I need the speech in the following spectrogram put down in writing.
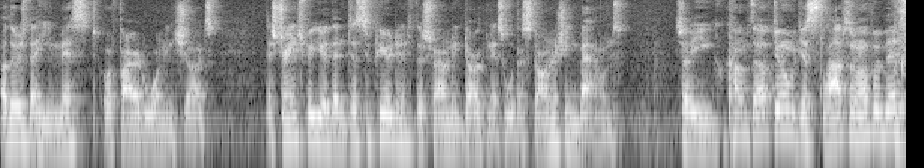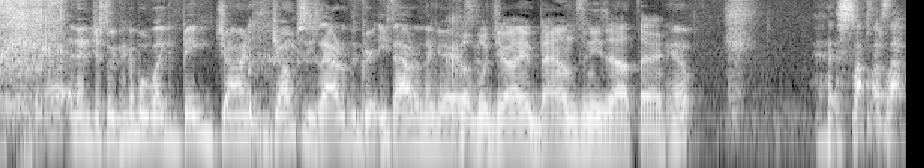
others that he missed or fired warning shots. The strange figure then disappeared into the surrounding darkness with astonishing bounds. So he comes up to him, just slaps him up a bit, you know, and then just like a couple of like big giant jumps. He's out of the gr- he's out of the garrison. Couple giant bounds and he's out there. Yep. slap, slap, slap.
